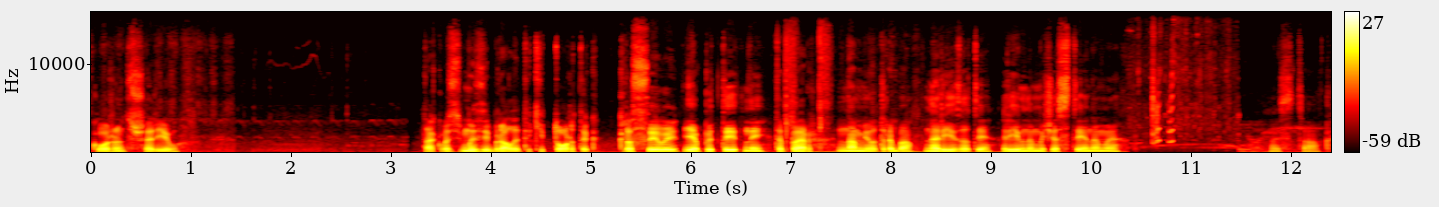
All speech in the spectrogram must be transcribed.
кожен з шарів. Так, ось ми зібрали такий тортик красивий і апетитний. Тепер нам його треба нарізати рівними частинами. Ось так.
